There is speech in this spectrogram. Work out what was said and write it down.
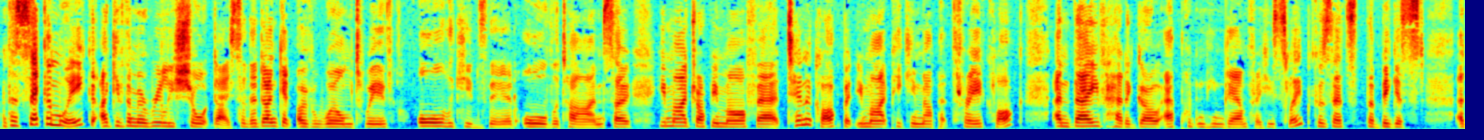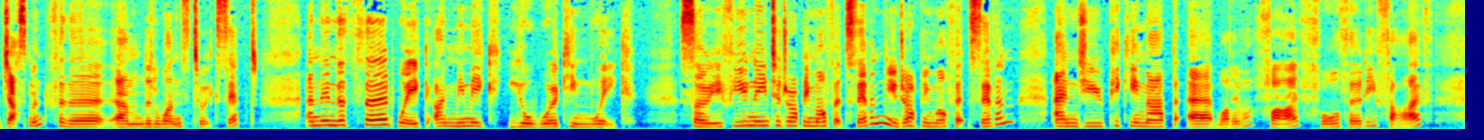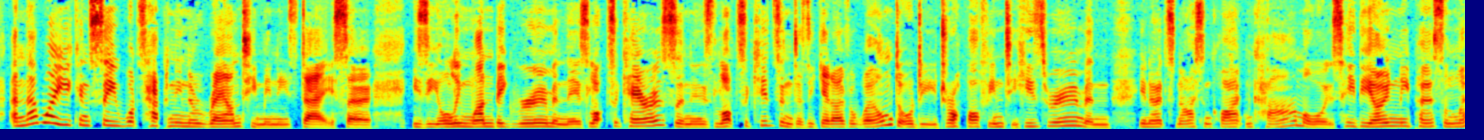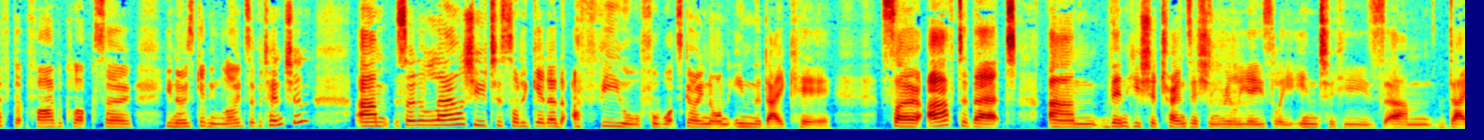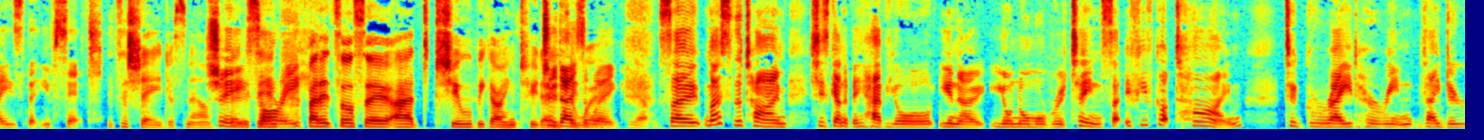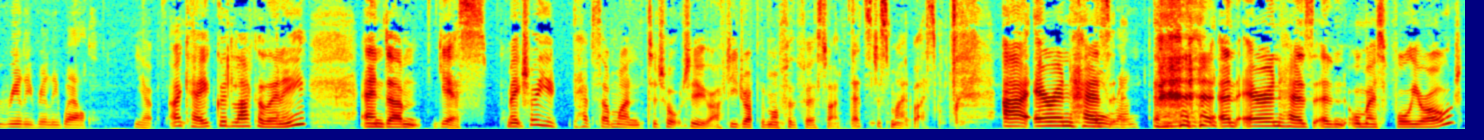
The second week, I give them a really short day so they don't get overwhelmed with all the kids there all the time. So you might drop him off at 10 o'clock, but you might pick him up at 3 o'clock, and they've had a go at putting him down for his sleep because that's the biggest adjustment for the um, little ones to accept. And then the third week, I mimic your working week. So if you need to drop him off at seven, you drop him off at seven, and you pick him up at whatever five, four thirty, five, and that way you can see what's happening around him in his day. So is he all in one big room and there's lots of carers and there's lots of kids, and does he get overwhelmed, or do you drop off into his room and you know it's nice and quiet and calm, or is he the only person left at five o'clock, so you know he's getting loads of attention? Um, so it allows you to sort of get a, a feel for what's going on in the daycare. So after that, um, then he should transition really easily into his um, days that you've set. It's a she just now. She, is in. sorry. But it's also, uh, she will be going two days Two days a a week. week. Yeah. So most of the time, she's going to be have your, you know, your normal routine. So if you've got time to grade her in, they do really, really well. Yep. Okay. Good luck, Eleni. And um, yes, make sure you have someone to talk to after you drop them off for the first time. That's just my advice. Uh, Erin has and Erin has an almost four-year-old.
